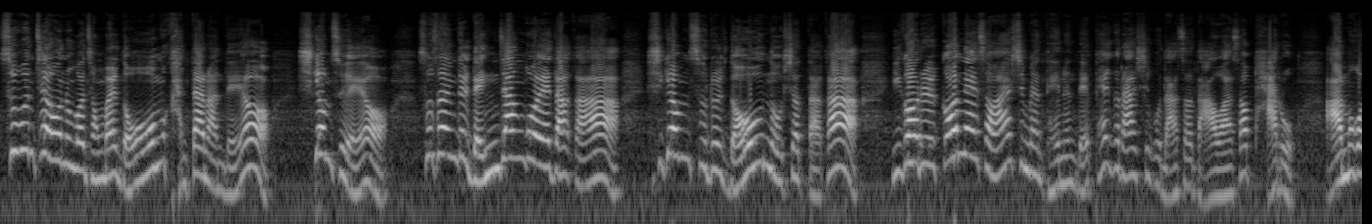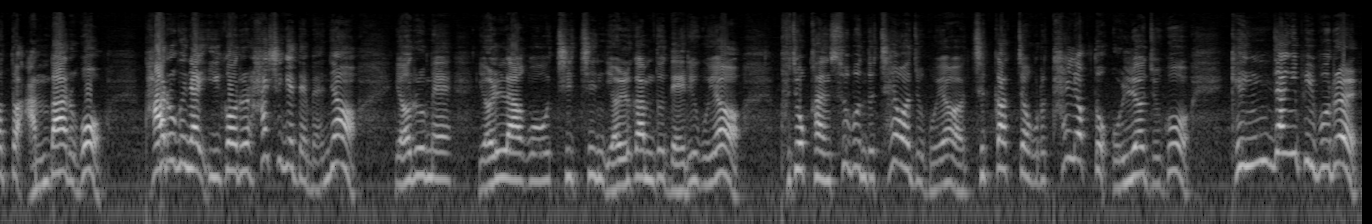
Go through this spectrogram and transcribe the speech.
수분 채우는 건 정말 너무 간단한데요. 식염수예요. 소사님들 냉장고에다가 식염수를 넣어 놓으셨다가 이거를 꺼내서 하시면 되는데 팩을 하시고 나서 나와서 바로 아무것도 안 바르고 바로 그냥 이거를 하시게 되면요. 여름에 열나고 지친 열감도 내리고요. 부족한 수분도 채워주고요. 즉각적으로 탄력도 올려주고 굉장히 피부를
